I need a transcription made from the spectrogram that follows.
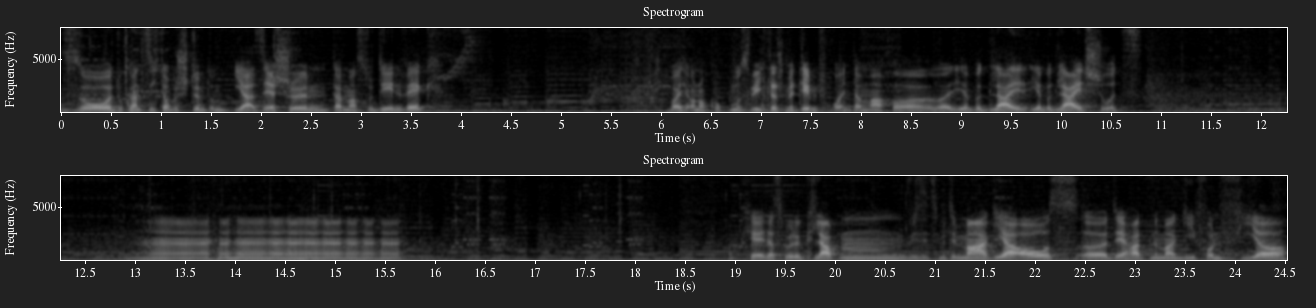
So, du kannst dich doch bestimmt um... Ja, sehr schön. Dann machst du den weg. Weil ich auch noch gucken muss, wie ich das mit dem Freund da mache. Weil ihr, Begleit ihr Begleitschutz. Okay, das würde klappen. Wie sieht es mit dem Magier aus? Äh, der hat eine Magie von 4.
